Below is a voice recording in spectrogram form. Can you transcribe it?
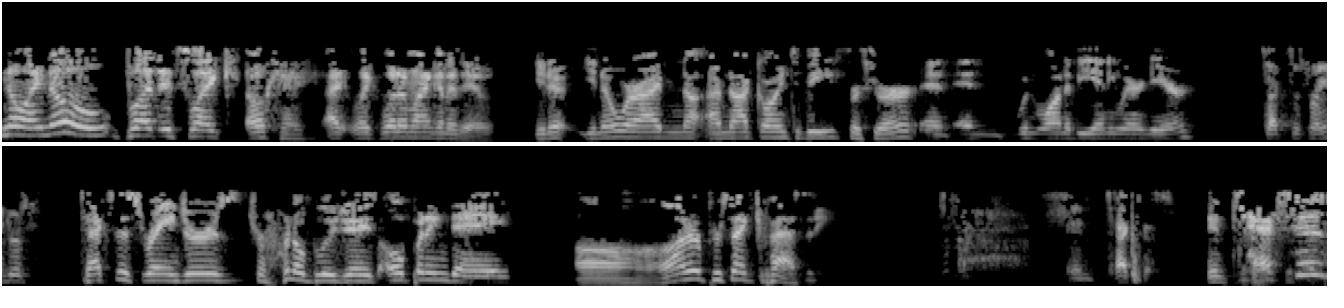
no, I know, but it's like okay, I like what am I gonna do? You know, you know where I'm not. I'm not going to be for sure, and and wouldn't want to be anywhere near Texas Rangers. Texas Rangers, Toronto Blue Jays opening day, hundred percent capacity. in Texas. In Texas?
